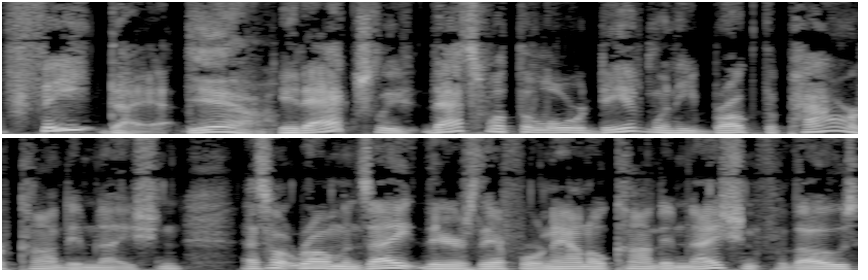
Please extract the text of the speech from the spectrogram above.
feed that. Yeah. It actually, that's what the Lord did when he broke the power of condemnation. That's what Romans 8, there's therefore now no condemnation for those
